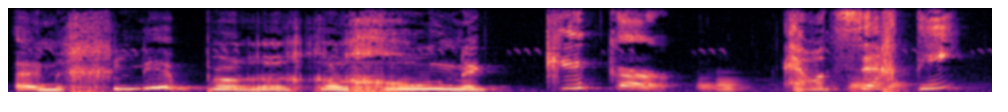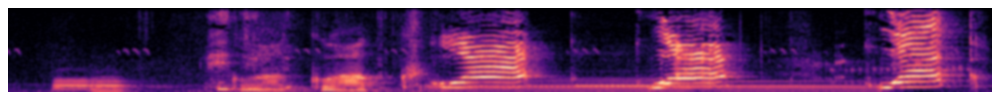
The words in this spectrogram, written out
Een glibberige groene kikker. En wat zegt die? Kwak, kwak. Kwak, kwak, kwak.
